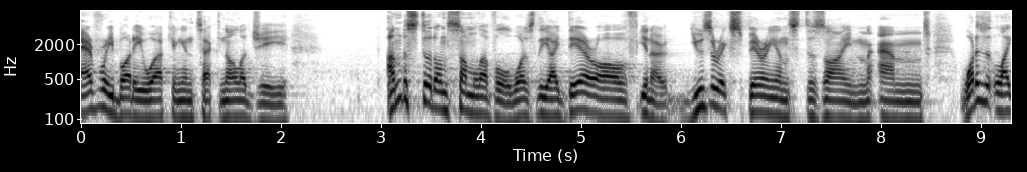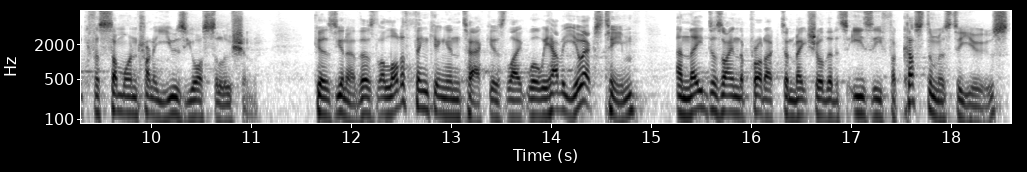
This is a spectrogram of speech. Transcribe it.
everybody working in technology understood on some level was the idea of you know user experience design and what is it like for someone trying to use your solution? Because you know there's a lot of thinking in tech is like well we have a ux team and they design the product and make sure that it's easy for customers to use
